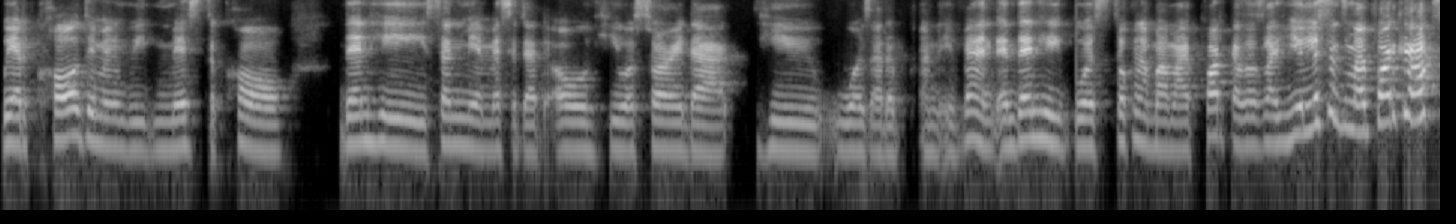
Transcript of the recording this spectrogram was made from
we had called him and we'd missed the call. Then he sent me a message that, oh, he was sorry that he was at a, an event. And then he was talking about my podcast. I was like, you listen to my podcast?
